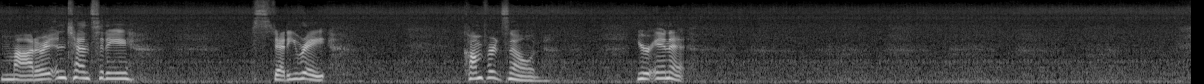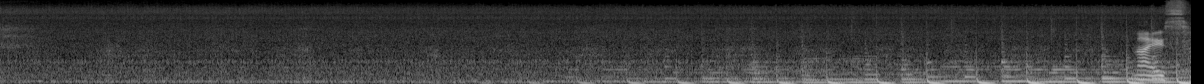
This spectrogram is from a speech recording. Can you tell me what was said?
Moderate intensity, steady rate, comfort zone. You're in it. Nice.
